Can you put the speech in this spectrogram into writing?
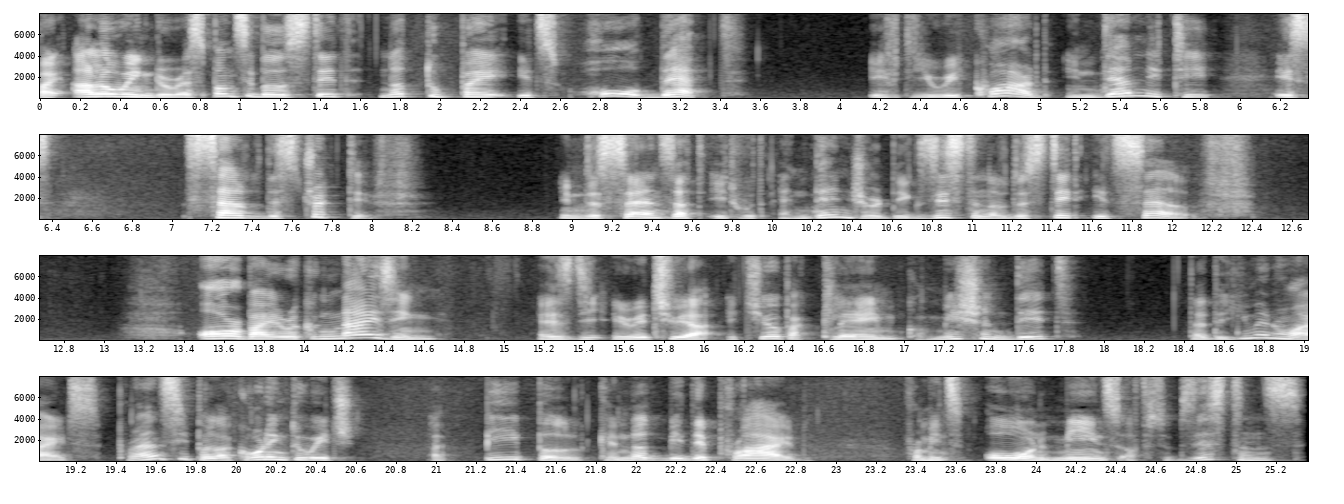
by allowing the responsible state not to pay its whole debt if the required indemnity is self-destructive, in the sense that it would endanger the existence of the state itself, or by recognizing, as the Eritrea-Ethiopia Claim Commission did, that the human rights principle according to which a people cannot be deprived from its own means of subsistence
